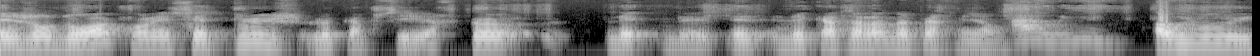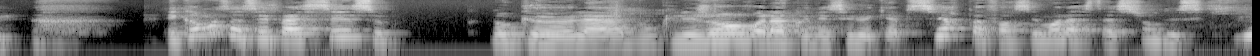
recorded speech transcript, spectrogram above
Les Audois connaissaient plus le Cap Cyr que les, les, les Catalans de Perpignan. Ah oui. Ah oui, oui, oui. Et comment ça s'est passé ce... donc, euh, là, donc les gens voilà, connaissaient le Cap Cyr, pas forcément la station de ski.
